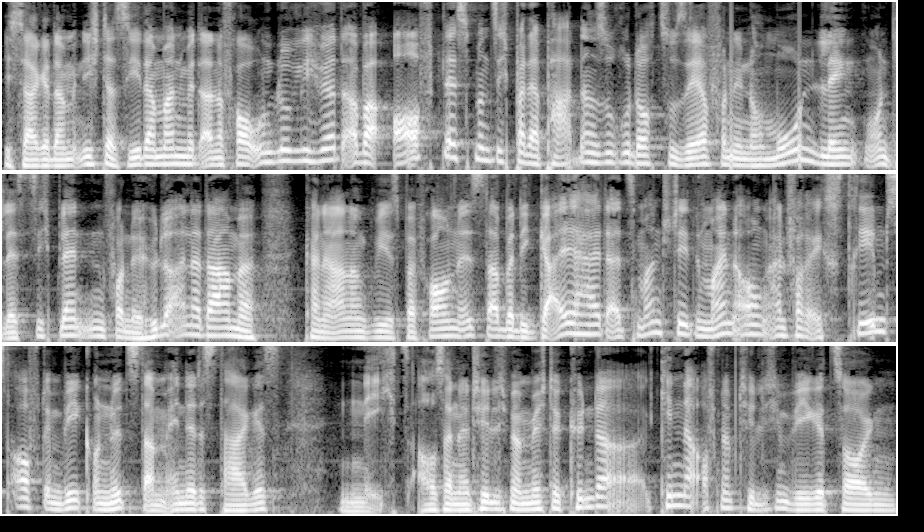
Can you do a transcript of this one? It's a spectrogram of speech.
Ich sage damit nicht, dass jeder Mann mit einer Frau unglücklich wird, aber oft lässt man sich bei der Partnersuche doch zu sehr von den Hormonen lenken und lässt sich blenden von der Hülle einer Dame. Keine Ahnung, wie es bei Frauen ist, aber die Geilheit als Mann steht in meinen Augen einfach extremst oft im Weg und nützt am Ende des Tages nichts. Außer natürlich, man möchte Kinder, Kinder auf natürlichem Wege zeugen.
